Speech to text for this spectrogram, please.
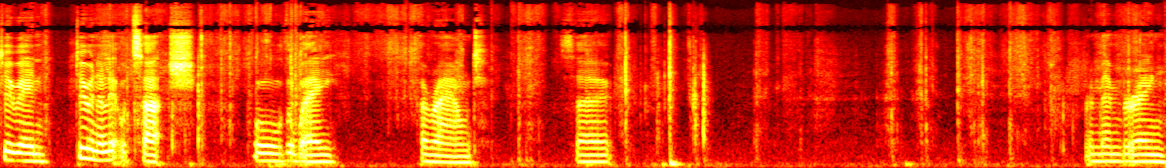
doing doing a little touch all the way around. So remembering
